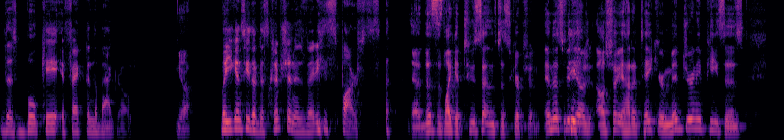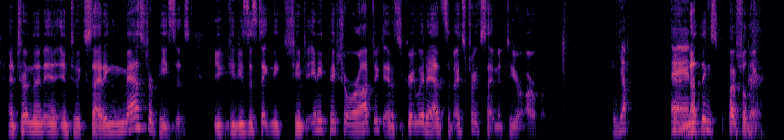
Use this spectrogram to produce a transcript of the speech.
this bokeh effect in the background. Yeah. But you can see the description is very sparse. Yeah, this is like a two sentence description. In this video, I'll show you how to take your Midjourney pieces and turn them in- into exciting masterpieces. You can use this technique to change any picture or object, and it's a great way to add some extra excitement to your artwork. Yep. Yeah, And nothing special there.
